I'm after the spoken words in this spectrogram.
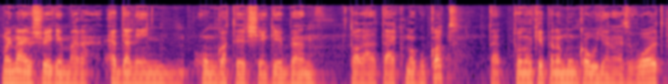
majd május végén már Edelény Onga térségében találták magukat, tehát tulajdonképpen a munka ugyanez volt,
